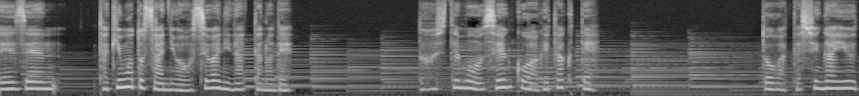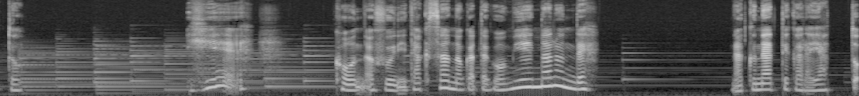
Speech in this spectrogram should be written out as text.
生前滝本さんにはお世話になったのでどうしても線香をあげたくてと私が言うといえこんな風にたくさんの方がお見えになるんで亡くなってからやっと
